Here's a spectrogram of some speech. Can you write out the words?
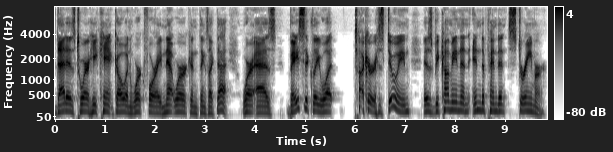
that is to where he can't go and work for a network and things like that. Whereas basically what Tucker is doing is becoming an independent streamer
